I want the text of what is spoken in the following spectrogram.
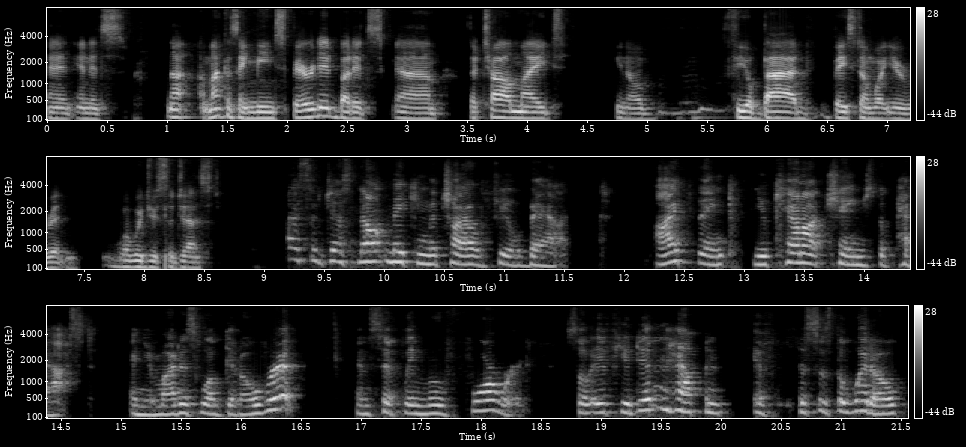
and and it's not i'm not going to say mean spirited but it's um, the child might you know feel bad based on what you've written what would you suggest i suggest not making the child feel bad i think you cannot change the past and you might as well get over it and simply move forward. So if you didn't happen, if this is the widow,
